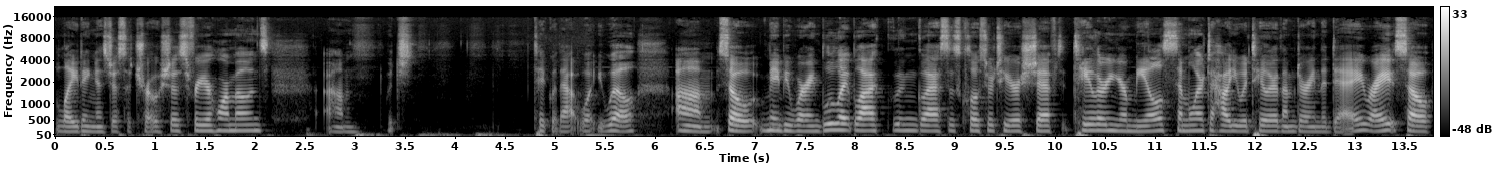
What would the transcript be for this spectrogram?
lighting is just atrocious for your hormones, um, which take with that what you will. Um, so maybe wearing blue light blocking glasses closer to your shift, tailoring your meals similar to how you would tailor them during the day, right? So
